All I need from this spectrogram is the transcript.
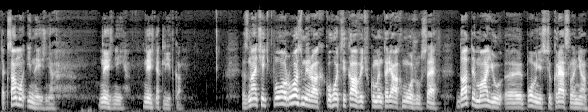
Так само і нижня. Нижній, нижня клітка. Значить, по розмірах, кого цікавить в коментарях, можу все дати. Маю е, повністю креслення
